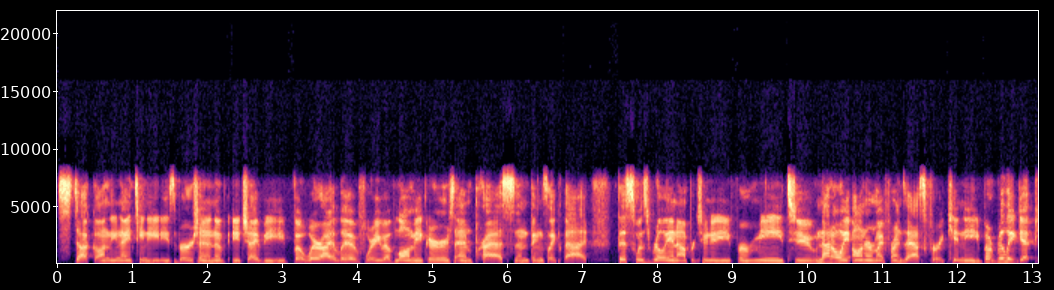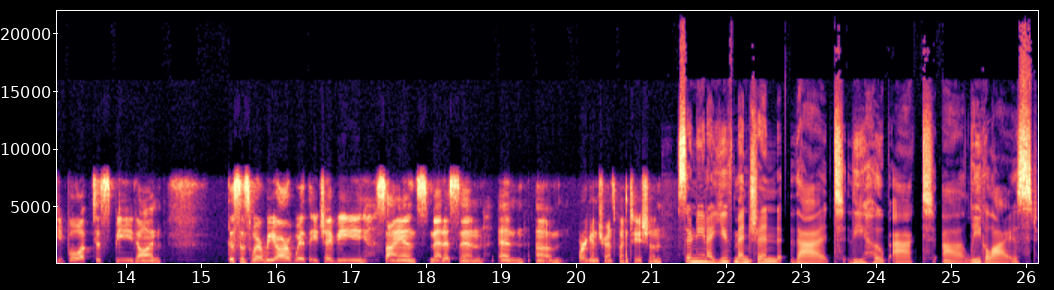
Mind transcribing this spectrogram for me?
stuck on the 1980s version of HIV, but where I live, where you have lawmakers and press and things like that, this was really an opportunity for me to not only honor my friends ask for a kidney, but really get people up to speed on this is where we are with HIV science, medicine, and um, organ transplantation. So, Nina, you've mentioned that the HOPE Act uh, legalized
